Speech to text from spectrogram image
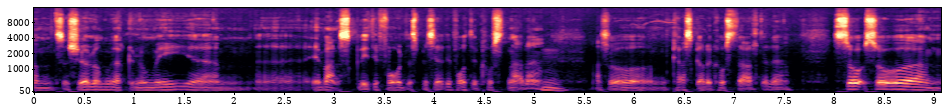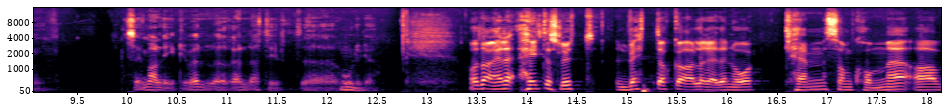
um, så, selv om økonomi um, er vanskelig, i forhold til, spesielt i forhold til kostnader, mm. altså hva skal det koste, alt det der, så, så, um, så er vi allikevel relativt rolige. Mm. Og Daniel, helt til slutt, vet dere allerede nå hvem som kommer av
